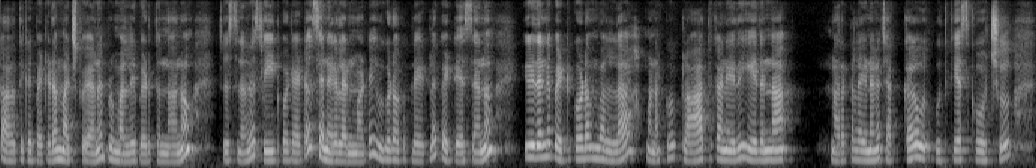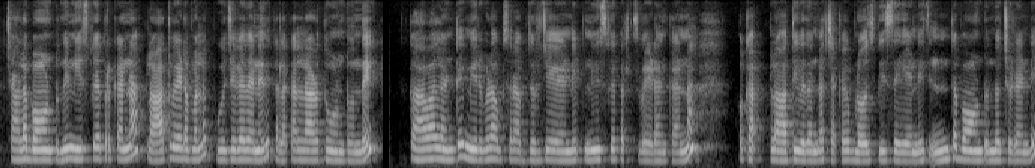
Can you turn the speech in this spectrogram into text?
కాకపోతే ఇక్కడ పెట్టడం మర్చిపోయాను. ఇప్పుడు మళ్ళీ పెడుతున్నాను. చూస్తున్నారు స్వీట్ పొటాటో శనగలు అనమాట ఇవి కూడా ఒక ప్లేట్లో పెట్టేశాను. ఈ విధంగా పెట్టుకోవడం వల్ల మనకు క్లాత్కి అనేది ఏదన్నా మరకలైనగా చక్కగా ఉతికేసుకోవచ్చు. చాలా బాగుంటుంది. న్యూస్ పేపర్ కన్నా క్లాత్ వేయడం వల్ల పూజ గది అనేది కలకల్లాడుతూ ఉంటుంది. కావాలంటే మీరు కూడా ఒకసారి అబ్జర్వ్ చేయండి. న్యూస్ పేపర్స్ వేయడం కన్నా ఒక క్లాత్ ఈ విధంగా చక్కగా బ్లౌజ్ పీస్ వేయండి. ఎంత బాగుంటుందో చూడండి.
